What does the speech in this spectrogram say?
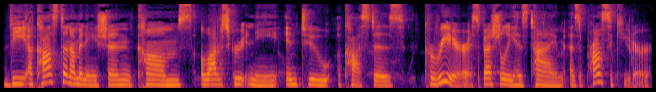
the Acosta nomination comes a lot of scrutiny into Acosta's career, especially his time as a prosecutor.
